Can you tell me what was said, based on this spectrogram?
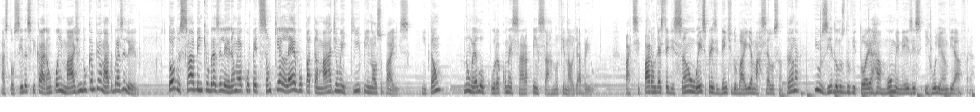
as torcidas ficarão com a imagem do Campeonato Brasileiro. Todos sabem que o Brasileirão é a competição que eleva o patamar de uma equipe em nosso país. Então, não é loucura começar a pensar no final de abril. Participaram desta edição o ex-presidente do Bahia, Marcelo Santana, e os ídolos do Vitória, Ramon Menezes e Julian Viafra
